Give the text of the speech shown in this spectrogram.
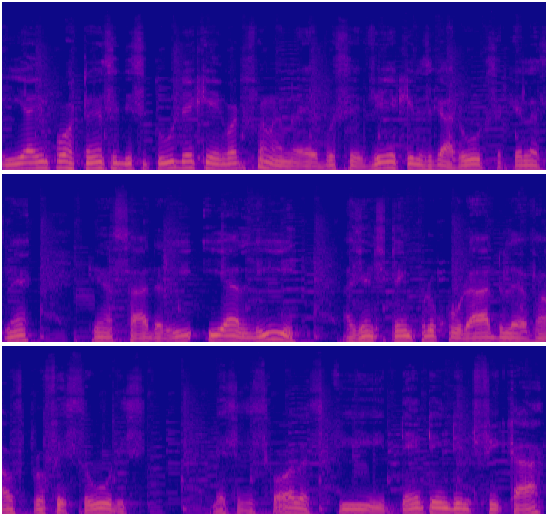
e a importância disso tudo é que, agora estou falando, é você vê aqueles garotos, aquelas, né, criançada ali, e ali a gente tem procurado levar os professores dessas escolas que tentem identificar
